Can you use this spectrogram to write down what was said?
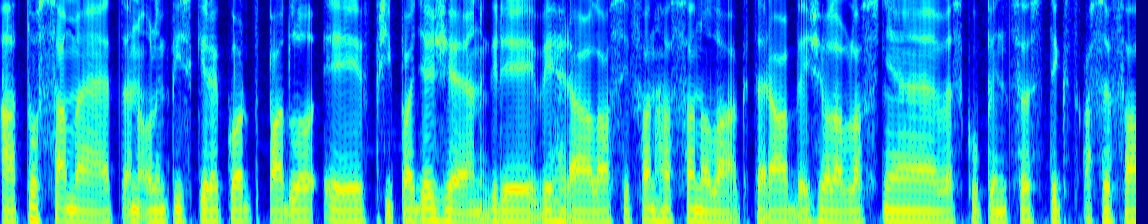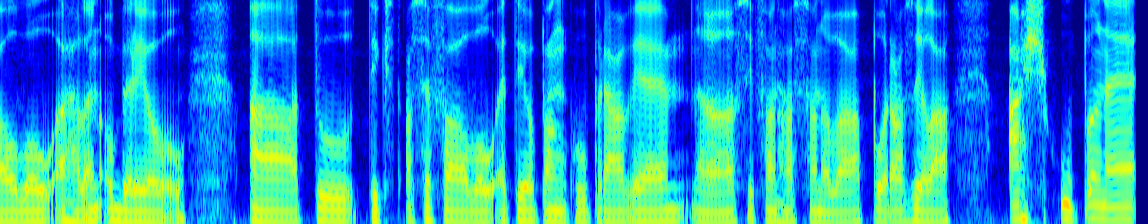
A to samé, ten olympijský rekord padl i v případě žen, kdy vyhrála Sifan Hasanová, která běžela vlastně ve skupince s Tixt Asefaovou a Helen Obiriovou. A tu Tixt Asefaovou etiopanku právě uh, Sifan Hasanová porazila až úplné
